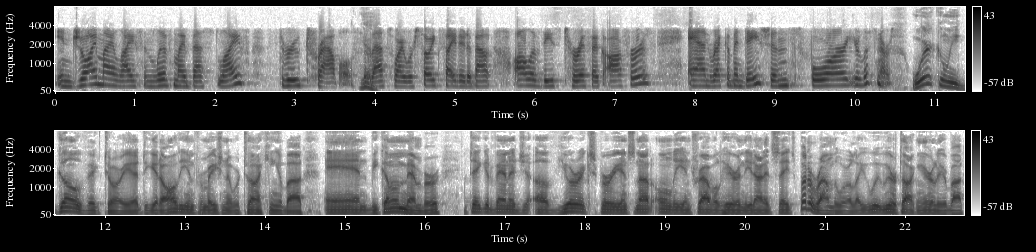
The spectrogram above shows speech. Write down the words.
enjoy my life, and live my best life through travel. So Yeah. that's why we're so excited about all of these terrific offers and recommendations for your listeners. Where can we go, Victoria, to get all the information that we're talking about and become a member? Take advantage of your experience, not only in travel here in the United States, but around the world. Like we, we were talking earlier about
